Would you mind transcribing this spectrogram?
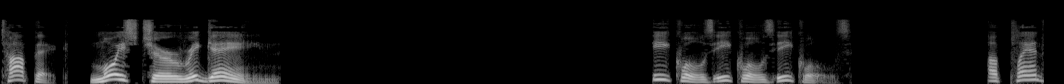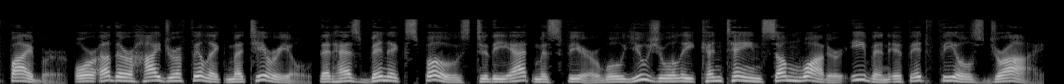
Topic: Moisture regain equals equals equals a plant fiber or other hydrophilic material that has been exposed to the atmosphere will usually contain some water even if it feels dry.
